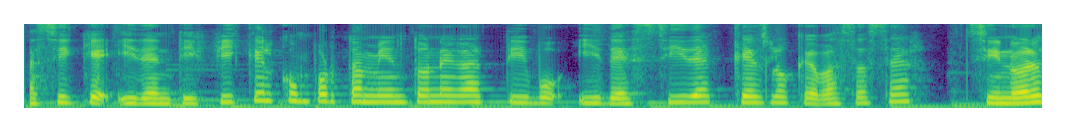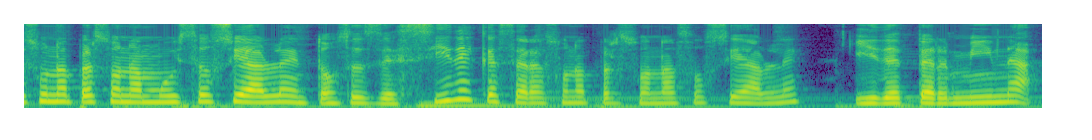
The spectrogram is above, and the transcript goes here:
Así que identifique el comportamiento negativo y decide qué es lo que vas a hacer. Si no eres una persona muy sociable, entonces decide que serás una persona sociable y determina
